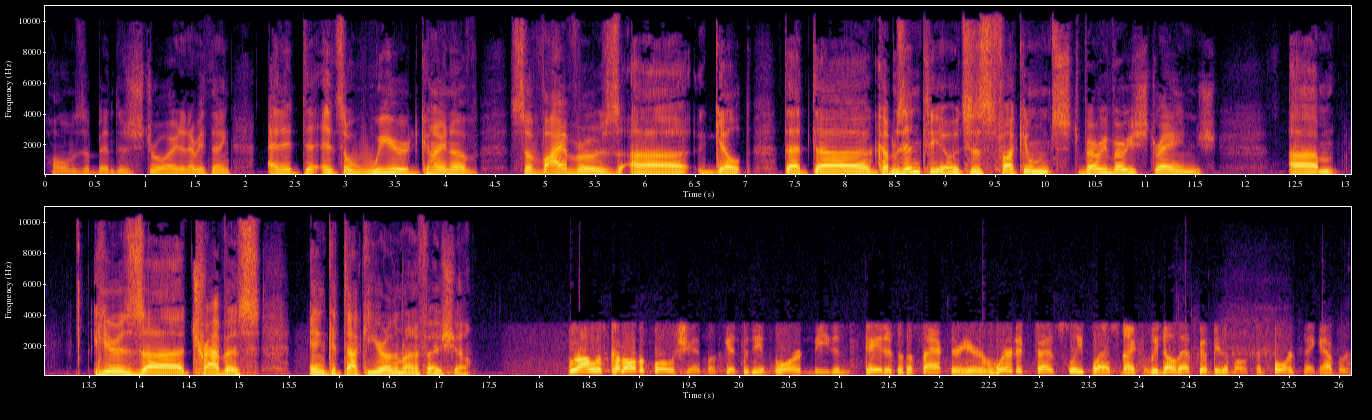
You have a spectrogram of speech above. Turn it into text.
homes have been destroyed and everything, and it it's a weird kind of survivor's uh, guilt that uh, comes into you. It's just fucking very very strange. Um, here's uh, Travis in Kentucky. You're on the Ron and Fez show. well, let's cut all the bullshit. Let's get to the important meat and potatoes of the factor here. Where did Fez sleep last night? Because we know that's going to be the most important thing ever.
